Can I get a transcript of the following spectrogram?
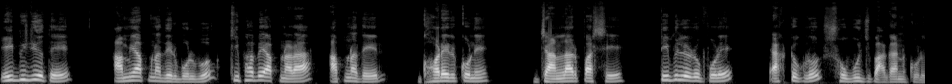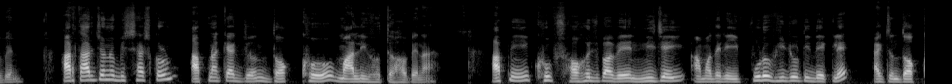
এই ভিডিওতে আমি আপনাদের বলব কীভাবে আপনারা আপনাদের ঘরের কোণে জানলার পাশে টেবিলের উপরে এক টুকরো সবুজ বাগান করবেন। আর তার জন্য বিশ্বাস করুন, আপনাকে একজন দক্ষ মালি হতে হবে না। আপনি খুব সহজভাবে নিজেই আমাদের এই পুরো ভিডিওটি দেখলে একজন দক্ষ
